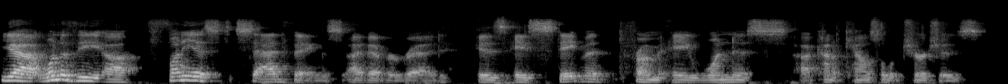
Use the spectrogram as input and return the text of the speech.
Yeah, one of the uh, funniest sad things I've ever read is a statement from a oneness uh, kind of council of churches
